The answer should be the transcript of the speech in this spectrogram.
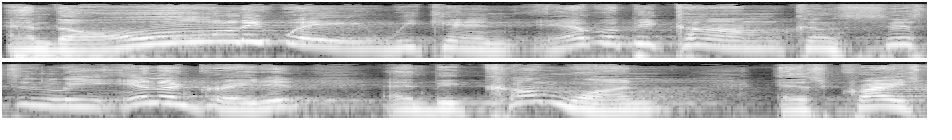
And the only way we can ever become consistently integrated and become one, as Christ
